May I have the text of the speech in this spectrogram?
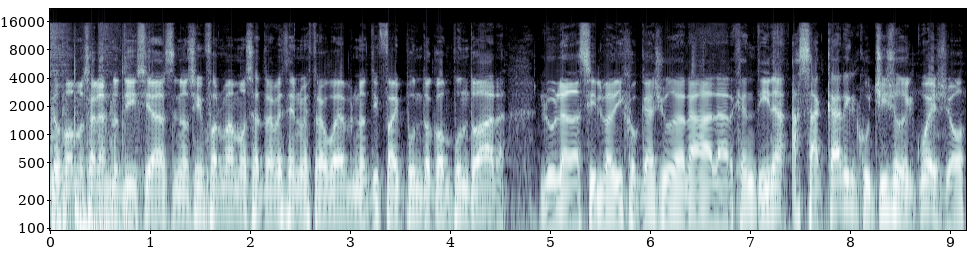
Nos vamos a las noticias, nos informamos a través de nuestra web notify.com.ar. Lula da Silva dijo que ayudará a la Argentina a sacar el cuchillo del cuello.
